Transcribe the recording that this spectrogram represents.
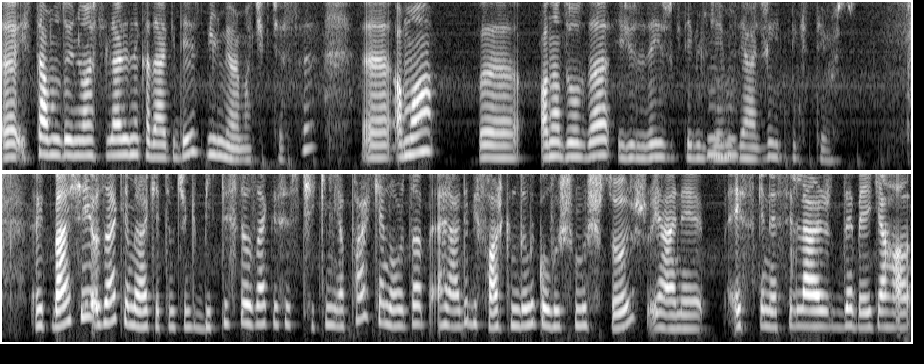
e, İstanbul'da üniversitelerde ne kadar gideriz bilmiyorum açıkçası. E, ama e, Anadolu'da yüzde yüz gidebileceğimiz hı hı. yerlere gitmek istiyoruz. Evet ben şeyi özellikle merak ettim çünkü Bitlis'te özellikle siz çekim yaparken orada herhalde bir farkındalık oluşmuştur. Yani eski nesillerde belki ha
